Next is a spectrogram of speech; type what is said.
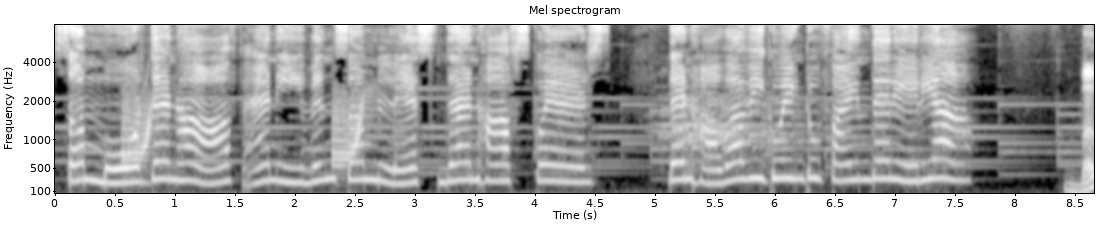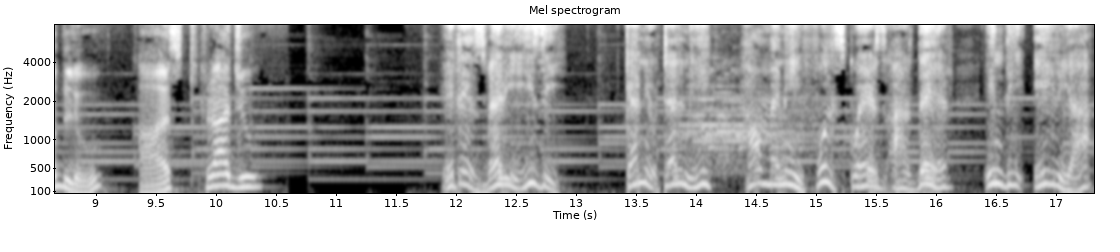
some more than half, and even some less than half squares. Then how are we going to find their area? Bablu asked Raju. It is very easy. Can you tell me how many full squares are there in the area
